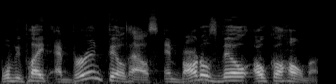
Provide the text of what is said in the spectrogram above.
will be played at Bruin Fieldhouse in Bartlesville, Oklahoma.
